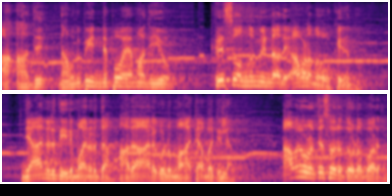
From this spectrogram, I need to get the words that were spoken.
അത് നമുക്ക് പിന്നെ പോയാൽ മതിയോ? ക്രിസ് ഒന്നും മിണ്ടാതെ അവളെ നോക്കി നിന്നു. ഞാനൊരു തീരുമാനം അത് ആരെ കൊണ്ട് മാറ്റാൻ പറ്റില്ല. അവൻ ഉറച്ച സ്വരത്തോടെ പറഞ്ഞു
